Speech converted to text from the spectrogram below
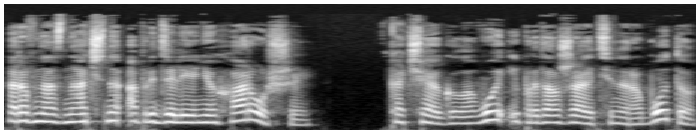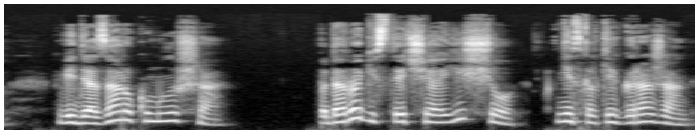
равнозначно определению хороший. Качаю головой и продолжаю идти на работу, ведя за руку малыша. По дороге встречаю еще нескольких горожан,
